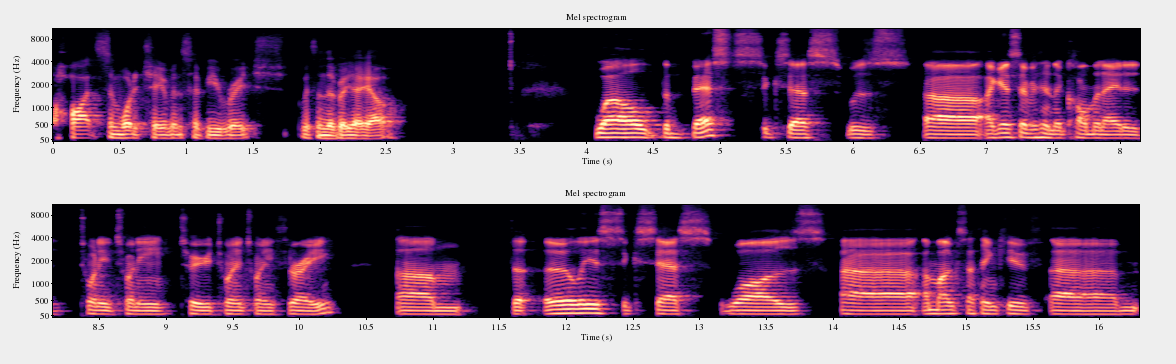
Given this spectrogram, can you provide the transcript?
heights and what achievements have you reached within the VAL? Well, the best success was, uh, I guess, everything that culminated 2022, 2023. Um, the earliest success was uh, amongst, I think you've um,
